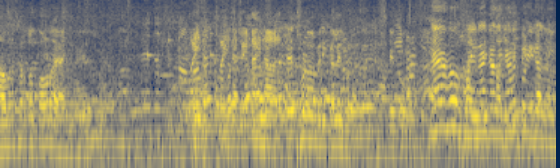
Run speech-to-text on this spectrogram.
ਅੰਮ੍ਰਿਤਸਰ ਤੋਂ ਕੌਣ ਆਇਆ ਸੀ ਮੈਨੂੰ ਇਹ ਦੱਸੋ? ਭਾਈ ਦਾ ਭਾਈ ਦਾ ਬੇਟਾ ਹੀ ਨਾਲ। ਇਹ ਸੁਣੋ ਮੇਰੀ ਕੱਲੇ ਸੁਣੋ। ਇੱਕ ਮਿੰਟ ਐ ਹੋ ਕੋਈ ਨਾ ਗੱਲ ਕਰ ਕੋਈ ਗੱਲ ਨਹੀਂ।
